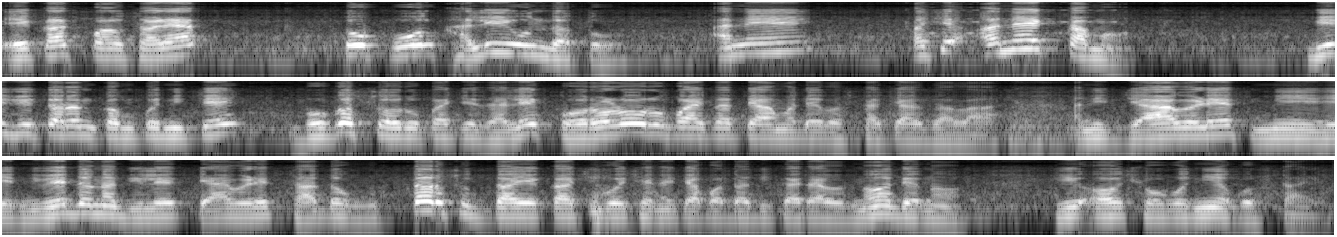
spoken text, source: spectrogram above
एकाच पावसाळ्यात तो पोल खाली येऊन जातो. आणि असे अनेक कामं वीज वितरण कंपनीचे भोगस स्वरूपाचे झाले करोडो रुपयाचा त्यामध्ये भ्रष्टाचार झाला. आणि ज्या वेळेस मी हे निवेदनं दिले त्यावेळेस साधं उत्तर सुद्धा एका शिवसेनेच्या पदाधिकाऱ्याला न देणं ही अशोभनीय गोष्ट आहे.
